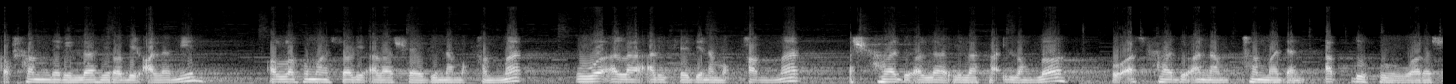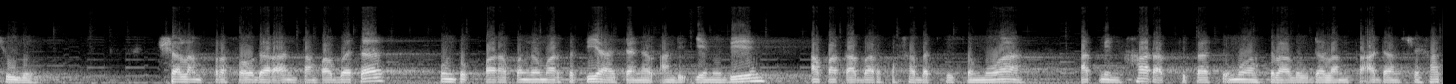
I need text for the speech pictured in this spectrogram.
Alhamdulillahi rabbil alamin. Allahumma sholli ala sayyidina Muhammad wa ala ali sayyidina Muhammad. Ashhadu an la ilaha illallah wa ashhadu anna Muhammadan abduhu wa rasuluh. Salam persaudaraan tanpa batas untuk para penggemar setia channel Andi Jenudin apa kabar sahabatku semua admin harap kita semua selalu dalam keadaan sehat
